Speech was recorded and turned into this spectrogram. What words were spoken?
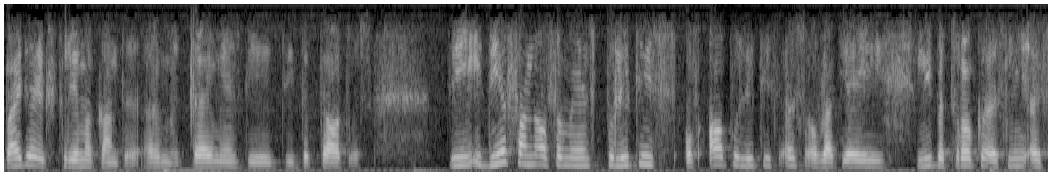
beide ekstreme kante, um, kry mense die die diktators. Die idee van of 'n mens polities of apolities is of dat jy nie betrokke is nie is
